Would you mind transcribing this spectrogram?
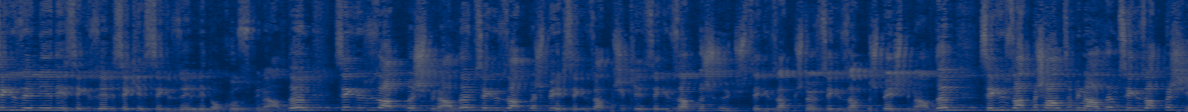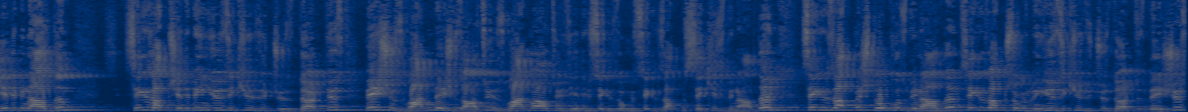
857, 858, 859 bin aldım. 860 bin aldım. 861, 862, 863, 864, 865 bin aldım. 866 bin aldım. 867 bin aldım. 867 bin 100, 200, 300, 400, 500 var mı? 500, 600 var mı? 600, 700, 800, 900, 868 bin aldım. 869 bin aldım. 869 bin 100, 200, 300, 400, 500.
